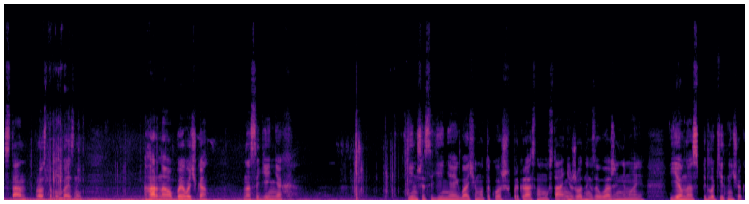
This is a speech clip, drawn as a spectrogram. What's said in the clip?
стан просто бомбезний. Гарна оббивочка на сидіннях. Інше сидіння, як бачимо, також в прекрасному стані, жодних зауважень немає. Є в нас підлокітничок,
